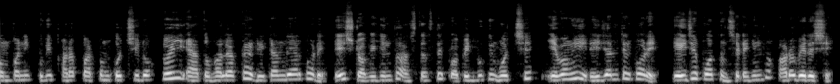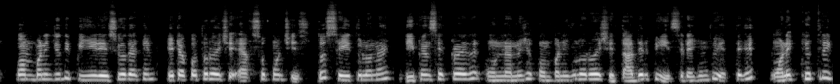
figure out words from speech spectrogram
কোম্পানি খুবই খারাপ পারফর্ম করছিল। তো এই এত ভালো একটা রিটার্ন দেওয়ার পরে এই স্টকে কিন্তু আস্তে আস্তে প্রফিট বুকিং হচ্ছে এবং এই রেজাল্টের পরে এই যে পতন, সেটা কিন্তু আরও বেড়েছে। কোম্পানি যদি পিই রেশিও দেখেন, এটা কত রয়েছে? একশো পঁচিশ। তো সেই তুলনায় ডিফেন্স সেক্টরের অন্যান্য যে কোম্পানিগুলো রয়েছে, তাদের পি সেটা কিন্তু এর থেকে অনেক ক্ষেত্রেই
